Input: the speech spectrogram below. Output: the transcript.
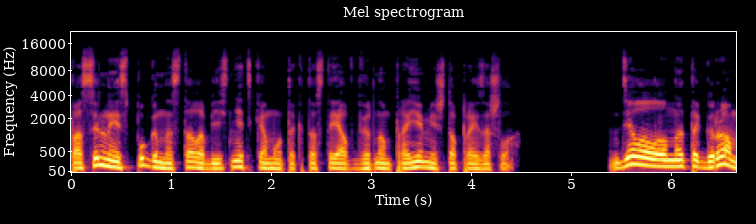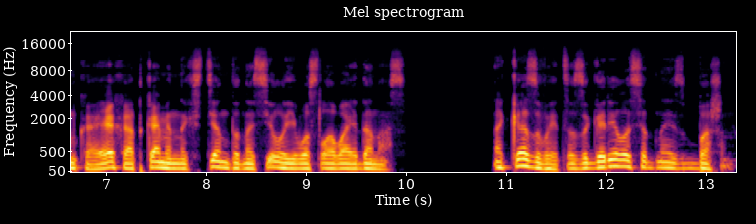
Посыльный испуганно стал объяснять кому-то, кто стоял в дверном проеме, что произошло. Делал он это громко, эхо от каменных стен доносило его слова и до нас. Оказывается, загорелась одна из башен.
